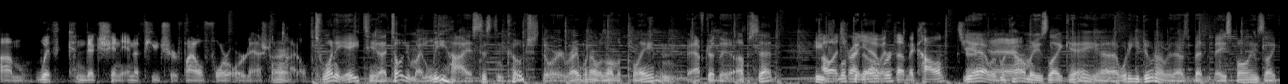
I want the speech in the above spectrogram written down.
um, with conviction in a future Final Four or national right. title. 2018. I told you my Lehigh assistant coach story, right? When I was on the plane and after the upset, he oh, looking right, yeah, over. with uh, McCollum. That's yeah, with yeah, McCollum. He's like, "Hey, uh, what are you doing over there?" I was betting baseball. He's like,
